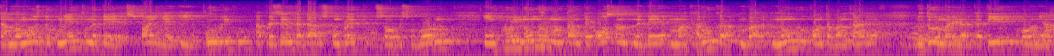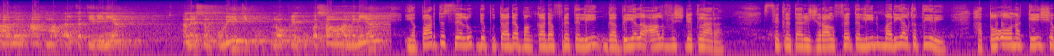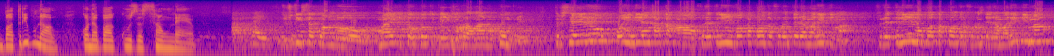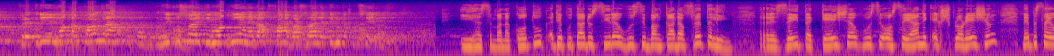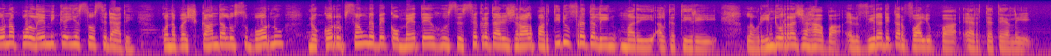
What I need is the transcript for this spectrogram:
Também documento na B, espalha e público apresenta dados completos sobre suborno inclui número montante osan nebe magharuka ba número conta bancária Dr. Maria Alcatiri ou Nia Allen Ahmad Alcatiri Nia. Anesan político, no preocupação a menina. E a parte seluk deputada bancada Fretelin Gabriela Alves declara. Secretário-Geral Fretelin Maria Alcatiri ratou na queixa para tribunal com a acusação né. Justiça quando mais do que tem que não cumpre. Terceiro, hoy en día en oh, Cata, uh, ah, Fretlin vota contra frontera marítima. Fretlin la vota contra frontera marítima. Fretlin vota contra Ricusoy Timor Guinea, Bafaja Australia, 30%. Iha Semana Kotuk, deputado Cira Husi bangkada Fretelim, rezeita queixa Russi Oceanic Exploration deve sair uma polêmica e a sociedade, quando há escândalo suborno na corrupção deve comete Russi secretário-geral Partido Fretelin Maria Alcatiri. Laurindo Rajahaba, Elvira de Carvalho para RTTL.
